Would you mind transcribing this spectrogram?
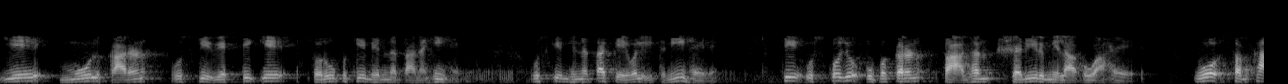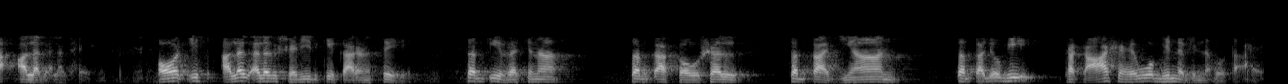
ये मूल कारण उसकी व्यक्ति के स्वरूप की भिन्नता नहीं है। उसकी भिन्नता केवल इतनी है कि उसको जो उपकरण, साधन, शरीर मिला हुआ है, वो सबका अलग अलग है। और इस अलग अलग शरीर के कारण से सबकी रचना, सबका कौशल, सबका ज्ञान, सबका जो भी प्रकाश है, वो भिन्न भिन्न होता है।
